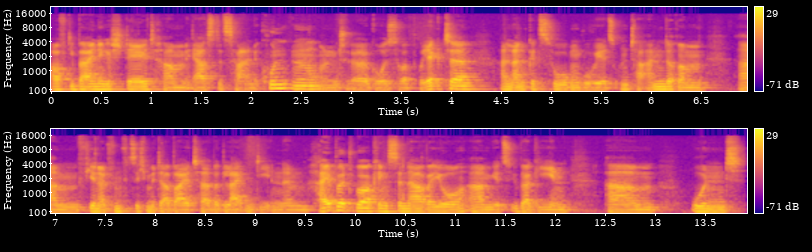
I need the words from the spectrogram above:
auf die Beine gestellt, haben erste zahlende Kunden und äh, größere Projekte an Land gezogen, wo wir jetzt unter anderem ähm, 450 Mitarbeiter begleiten, die in einem Hybrid-Working-Szenario ähm, jetzt übergehen ähm, und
